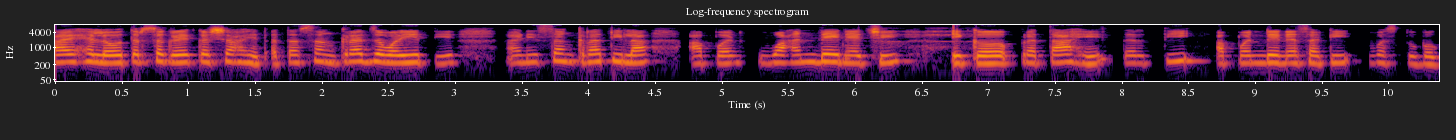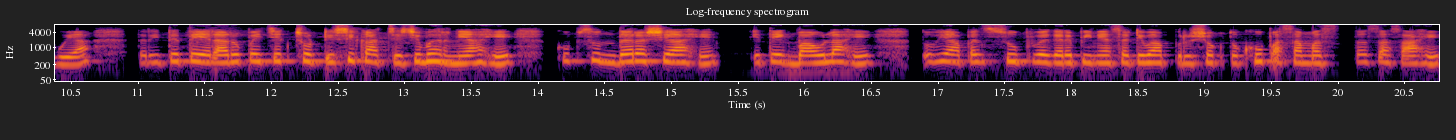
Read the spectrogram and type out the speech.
हाय हॅलो. तर सगळे कसे आहेत? आता संक्रांत जवळ येते आणि संक्रांतीला आपण वाण देण्याची एक प्रथा आहे. तर ती आपण देण्यासाठी वस्तू बघूया. तर इथे तेरा रुपयाची एक छोटीशी काचेची भरणी आहे. खूप सुंदर अशी आहे. इथे एक बाऊल आहे. तोही आपण सूप वगैरे पिण्यासाठी वापरू शकतो. खूप असा मस्तच असा आहे.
